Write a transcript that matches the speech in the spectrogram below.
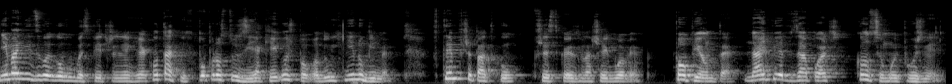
Nie ma nic złego w ubezpieczeniach jako takich, po prostu z jakiegoś powodu ich nie lubimy. W tym przypadku wszystko jest w naszej głowie. Po piąte, najpierw zapłać, konsumuj później.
